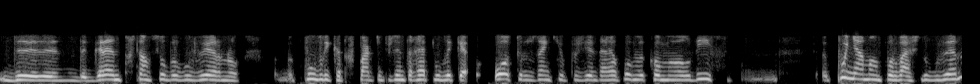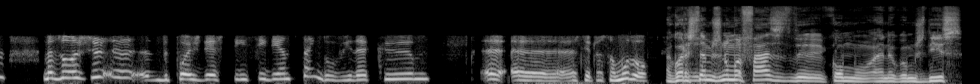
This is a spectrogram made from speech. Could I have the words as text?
de, de grande pressão sobre o governo pública por parte do Presidente da República, outros em que o Presidente da República, como ele disse, punha a mão por baixo do governo, mas hoje, eh, depois deste incidente, sem dúvida que eh, eh, a situação mudou. Agora estamos numa fase de, como Ana Gomes disse,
